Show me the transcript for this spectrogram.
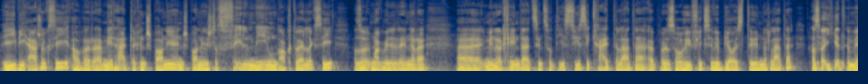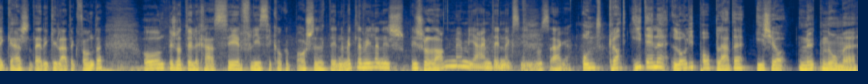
Ich war auch schon, gewesen, aber äh, mehrheitlich in Spanien. In Spanien ist das viel mehr und aktueller. Gewesen. Also ich mag mich erinnern, äh, in meiner Kindheit sind so die Süßigkeitenläden aber so häufig wie bei uns Dönerläden. Also in jedem Ecke hast du derige Läden gefunden. Und bist natürlich auch sehr fleissig gepostet drin. Mittlerweile ist, bist du lange nicht mehr in einem drin gewesen, muss ich sagen. Und gerade in diesen Lollipop-Läden ist ja nicht nur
